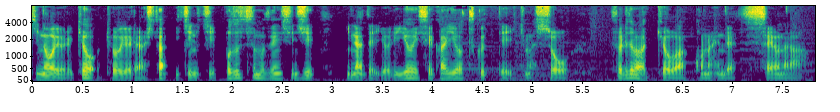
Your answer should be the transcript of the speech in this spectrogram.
昨日より今日、今日より明日、一日一歩ずつも前進し、みんなでより良い世界を作っていきましょう。それでは今日はこの辺で、さようなら。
